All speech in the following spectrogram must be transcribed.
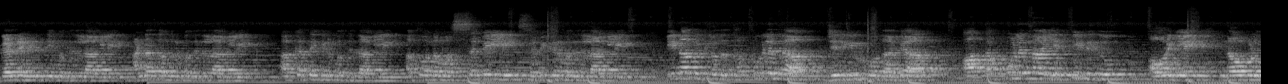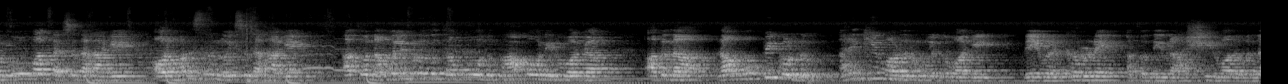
ಗಂಡ ಹೆಂಡತಿ ಮಧ್ಯದಲ್ಲಾಗಲಿ, ಅಣ್ಣ ತಮ್ಮರ ಮಧ್ಯದಲ್ಲಾಗಲಿ, ಅಕ್ಕ ತಂಗಿರ ಮಧ್ಯದಾಗಲಿ, ಅಥವಾ ನಮ್ಮ ಸಭೆಯಲ್ಲಿ ಸಭಿಕರ ಮಧ್ಯದಲ್ಲಾಗಲಿ ಏನಾದ್ರೂ ಕೆಲವೊಂದು ತಪ್ಪುಗಳನ್ನ ಜರುಗಿ ಹೋದಾಗ ಆ ತಪ್ಪುಗಳನ್ನ ಎತ್ತಿ ಹಿಡಿದು ಅವರಿಗೆ ನಾವುಗಳು ಕೋಪ ತರಿಸದ ಹಾಗೆ ಅವರ ಮನಸ್ಸನ್ನು ನೋಯಿಸದ ಹಾಗೆ ಅದನ್ನ ನಾವು ಒಪ್ಪಿಕೊಂಡು ಅರಿಕೆ ಮಾಡೋದ್ರ ಮೂಲಕವಾಗಿ ದೇವರ ಕರುಣೆ ಅಥವಾ ದೇವರ ಆಶೀರ್ವಾದವನ್ನ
